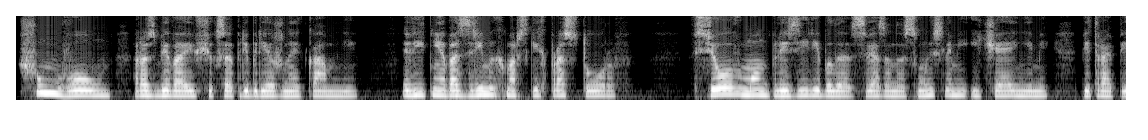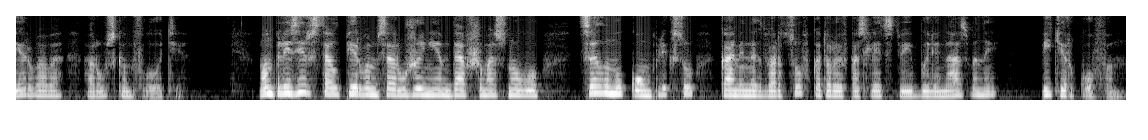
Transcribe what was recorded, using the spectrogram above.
Шум волн, разбивающихся о прибрежные камни, вид необозримых морских просторов — все в Монплезире было связано с мыслями и чаяниями Петра I о русском флоте. Монплезир стал первым сооружением, давшим основу целому комплексу каменных дворцов, которые впоследствии были названы Петергофом.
